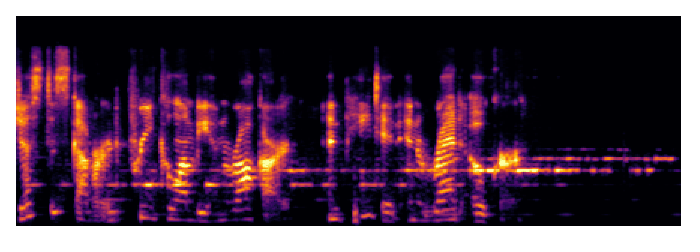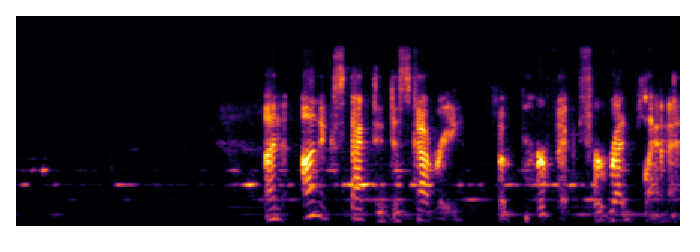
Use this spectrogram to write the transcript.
just discovered pre Columbian rock art and painted in red ochre. An unexpected discovery, but perfect for Red Planet.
